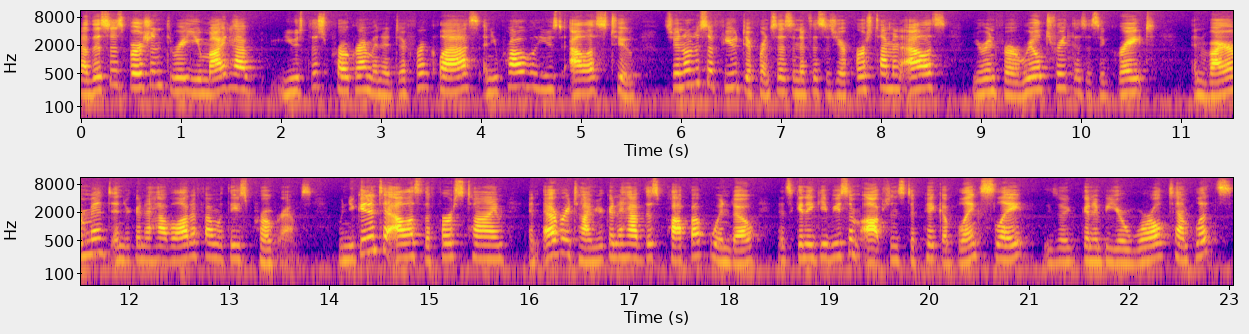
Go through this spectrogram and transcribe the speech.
Now this is version 3. You might have used this program in a different class and you probably used Alice 2. So you'll notice a few differences and if this is your first time in Alice, you're in for a real treat. This is a great environment and you're going to have a lot of fun with these programs. When you get into Alice the first time and every time, you're going to have this pop-up window. It's going to give you some options to pick a blank slate. These are going to be your world templates.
